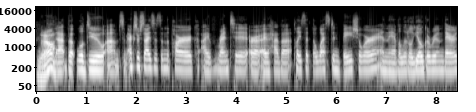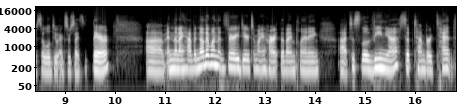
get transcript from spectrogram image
yeah. that. But we'll do um, some exercises in the park. I've rented or I have a place at the Westin Bayshore and they have a little yoga room there. So we'll do exercises there. Um, and then I have another one that's very dear to my heart that I'm planning uh, to Slovenia September 10th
